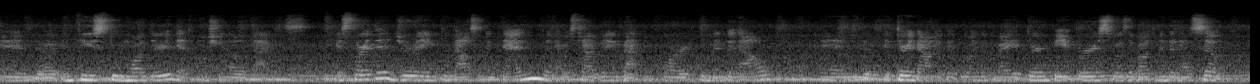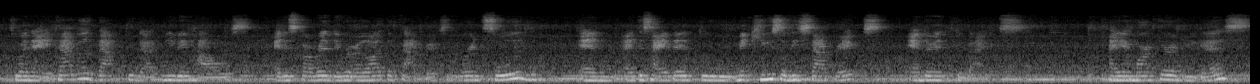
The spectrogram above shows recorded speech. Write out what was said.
and uh, infused to modern and functional bags. I started during 2010 when I was traveling back and forth to Mindanao, and it turned out that one of my term papers was about Mindanao silk. So when I traveled back to that weaving house, I discovered there were a lot of fabrics that weren't sold, and I decided to make use of these fabrics and turn it into bags. I am Martha Rodriguez.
